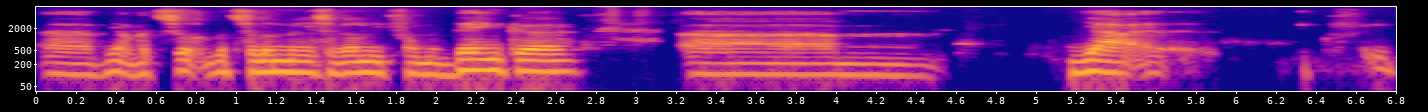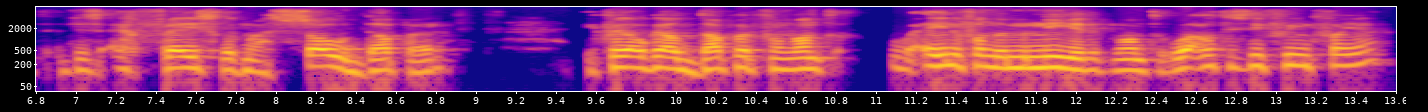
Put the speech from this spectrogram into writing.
uh, ja, wat, zul, wat, zullen mensen wel niet van me denken. Uh, ja, het is echt vreselijk, maar zo dapper. Ik vind het ook wel dapper van, want op een of andere manier, want hoe oud is die vriend van je?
